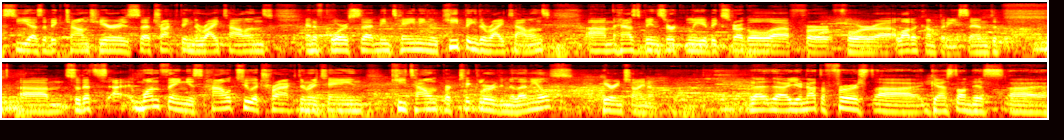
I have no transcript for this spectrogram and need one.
see as a big challenge here is attracting the right talents, and of course, uh, maintaining or keeping the right talents um, has been certainly a big struggle uh, for for uh, a lot of companies. And um, so that's uh, one thing is how to attract and retain key talent, particularly the millennials here in China. Uh, you're not the first uh, guest on this uh,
